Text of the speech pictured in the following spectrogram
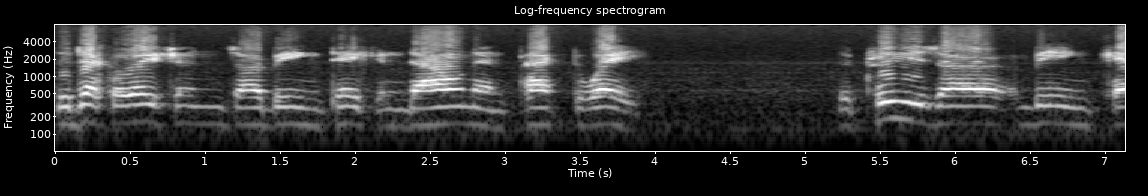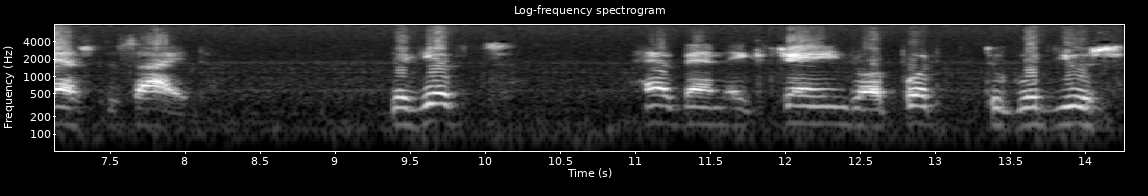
The decorations are being taken down and packed away. The trees are being cast aside. The gifts have been exchanged or put to good use.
